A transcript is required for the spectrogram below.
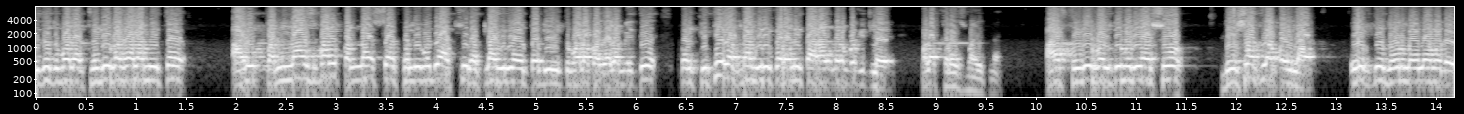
तिथं तुम्हाला थ्री बघायला मिळतं. आणि पन्नास बाय पन्नासच्या खोलीमध्ये अख्खी रत्नागिरी अवतरली तुम्हाला बघायला मिळते. तर किती रत्नागिरीकरांनी तारांगण बघितलंय मला खरंच माहीत नाही. आज थ्री मल्टीमीडिया शो देशातला पहिला. एक ते दोन महिन्यामध्ये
